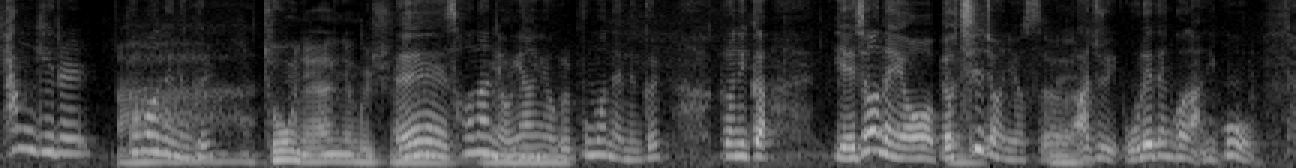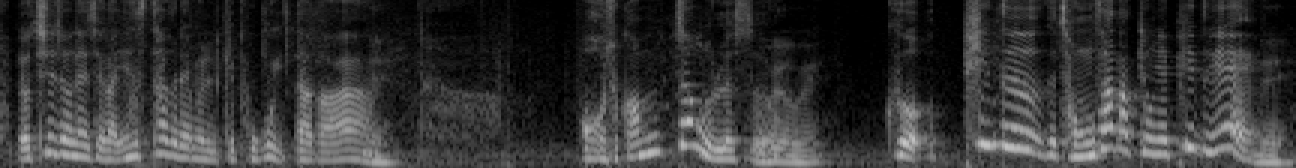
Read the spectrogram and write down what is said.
향기를 뿜어내는 글. 아, 좋은 영향력을 주는. 네, 선한 음. 영향력을 뿜어내는 글. 그러니까 예전에요, 며칠 전이었어요. 네. 아주 오래된 건 아니고 며칠 전에 제가 인스타그램을 이렇게 보고 있다가 네. 어, 저 깜짝 놀랐어요. 왜요, 왜? 그 피드 그 정사각형의 피드에 네.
